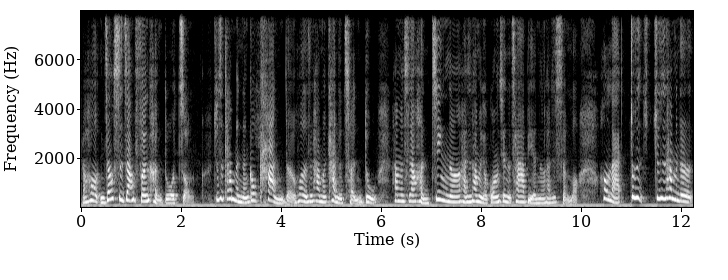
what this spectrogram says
然后你知道视障分很多种。就是他们能够看的，或者是他们看的程度，他们是要很近呢，还是他们有光线的差别呢，还是什么？后来就是就是他们的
